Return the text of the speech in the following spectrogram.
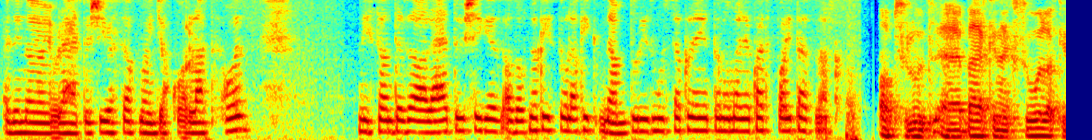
ez egy nagyon jó lehetőség a szakmai gyakorlathoz, viszont ez a lehetőség ez azoknak is szól, akik nem turizmus szakmai tanulmányokat folytatnak? Abszolút. Eh, bárkinek szól, aki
